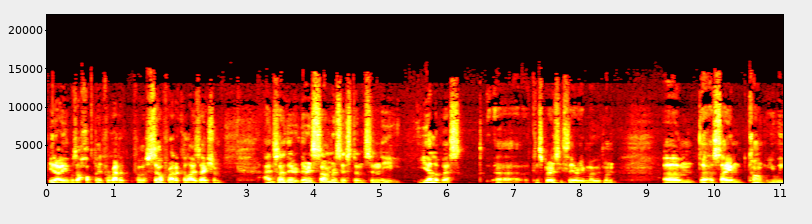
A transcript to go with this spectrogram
You know it was a hotbed for radic- for self radicalization and so there there is some resistance in the yellow vest uh, conspiracy theory movement um, that are saying can't we,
